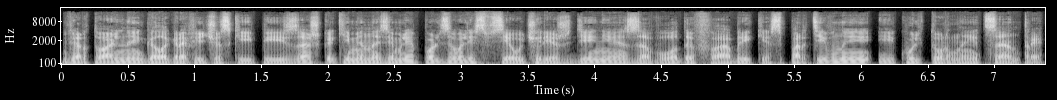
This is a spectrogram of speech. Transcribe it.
виртуальный голографический пейзаж, какими на Земле пользовались все учреждения, заводы, фабрики, спортивные и культурные центры.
